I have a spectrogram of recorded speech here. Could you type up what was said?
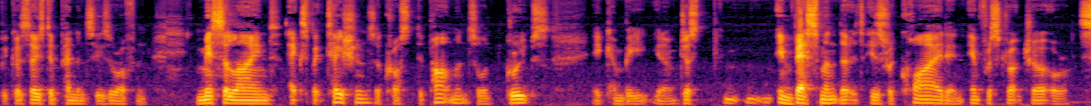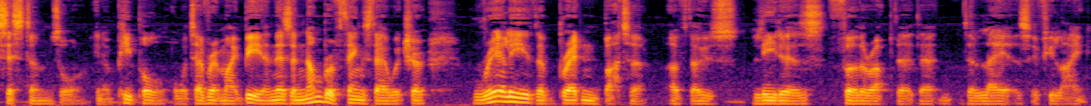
because those dependencies are often misaligned expectations across departments or groups. It can be, you know, just investment that is required in infrastructure or systems or you know people or whatever it might be. And there's a number of things there which are really the bread and butter of those leaders further up the, the, the layers if you like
